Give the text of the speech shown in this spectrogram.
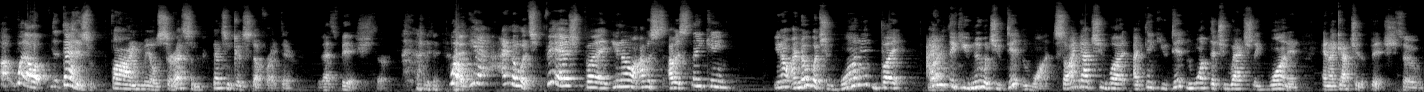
Uh, well, th- that is fine meal, sir. That's some that's some good stuff right there. That's fish, sir. Well, yeah, I know it's fish, but you know, I was I was thinking, you know, I know what you wanted, but I don't think you knew what you didn't want. So I got you what I think you didn't want that you actually wanted, and I got you the fish. So,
